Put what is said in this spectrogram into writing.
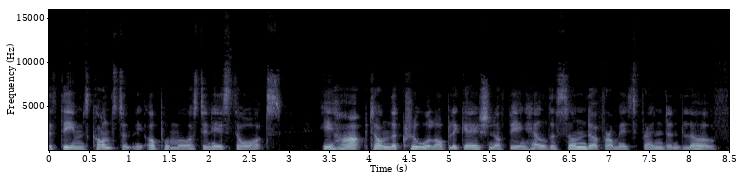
the themes constantly uppermost in his thoughts, he harped on the cruel obligation of being held asunder from his friend and love;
